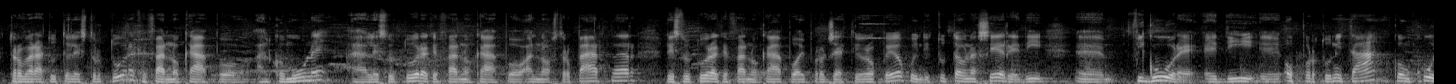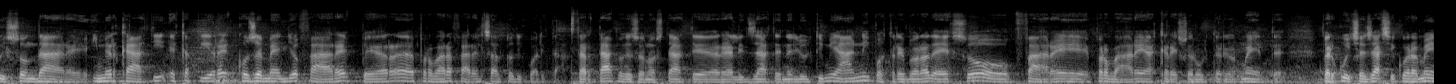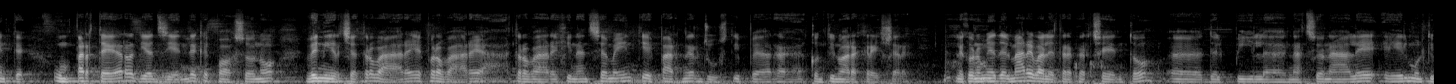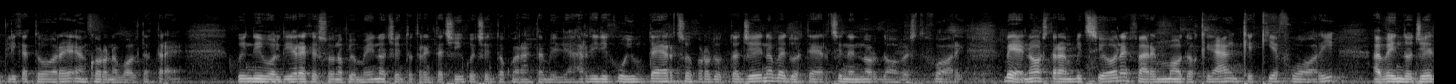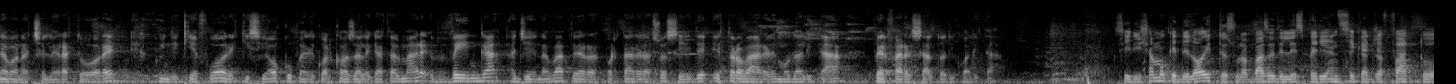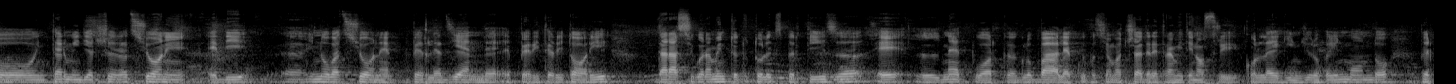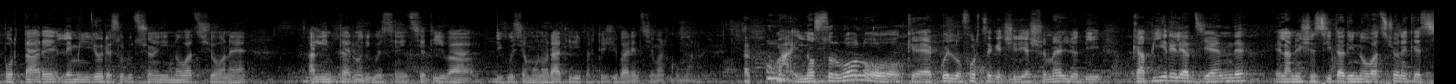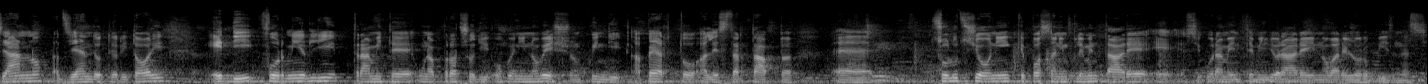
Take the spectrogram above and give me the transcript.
troverà tutte le strutture che fanno capo al comune, le strutture che fanno capo al nostro partner, le strutture che fanno capo ai progetti europei, quindi tutta una serie di eh, figure e di eh, opportunità con cui sondare i mercati e capire cosa è meglio fare per provare a fare il salto di qualità. Start-up che sono state realizzate negli ultimi anni potrebbero adesso fare, provare a crescere ulteriormente, per cui c'è già sicuramente un parterre di aziende che possono venirci a trovare e provare a trovare finanziamenti e partner giusti per eh, continuare a crescere. L'economia del mare vale il 3% eh, del PIL nazionale e il moltiplicatore è ancora una volta 3 quindi vuol dire che sono più o meno 135-140 miliardi, di cui un terzo prodotto a Genova e due terzi nel nord-ovest fuori. Beh, è nostra ambizione fare in modo che anche chi è fuori, avendo Genova un acceleratore, e quindi chi è fuori, chi si occupa di qualcosa legato al mare, venga a Genova per portare la sua sede e trovare le modalità per fare il salto di qualità. Sì, diciamo che Deloitte sulla base delle esperienze che ha già fatto in termini di accelerazioni e di eh, innovazione per le aziende e per i territori darà sicuramente tutto l'expertise e il network globale a cui possiamo accedere tramite i nostri colleghi in giro per il mondo per portare le migliori soluzioni di innovazione all'interno di questa iniziativa di cui siamo onorati di partecipare insieme al Comune. Ma il nostro ruolo, che è quello forse che ci riesce meglio, è di capire le aziende e la necessità di innovazione che esse hanno, aziende o territori, e di fornirgli tramite un approccio di open innovation, quindi aperto alle start-up eh, soluzioni che possano implementare e sicuramente migliorare e innovare il loro business.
